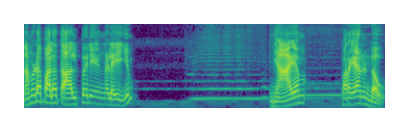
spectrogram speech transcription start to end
നമ്മുടെ പല താല്പര്യങ്ങളെയും ന്യായം പറയാനുണ്ടാവും.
